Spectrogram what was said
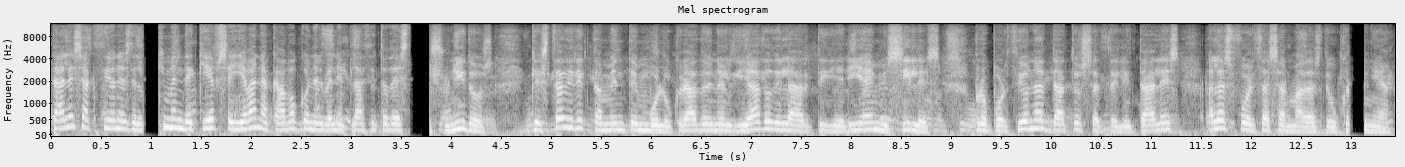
Tales acciones del régimen de Kiev se llevan a cabo con el beneplácito de Estados Unidos, que está directamente involucrado en el guiado de la artillería y misiles, proporciona datos satelitales a las Fuerzas Armadas de Ucrania.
